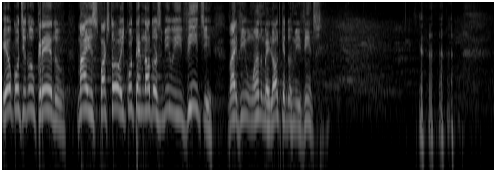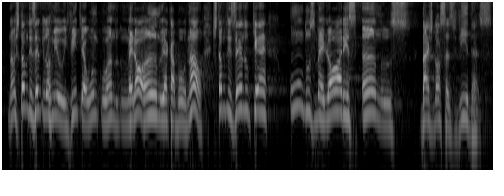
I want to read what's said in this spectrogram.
Eu continuo crendo, mas, pastor, e quando terminar 2020, vai vir um ano melhor do que 2020? Não estamos dizendo que 2020 é o único ano, o melhor ano e acabou. Não, estamos dizendo que é um dos melhores anos das nossas vidas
